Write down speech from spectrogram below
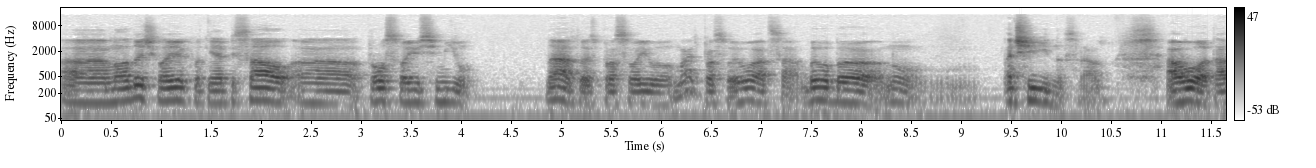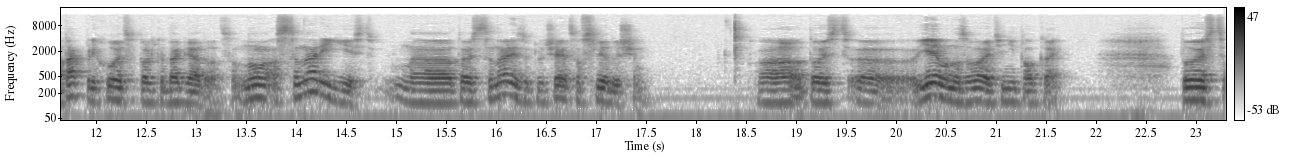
молодой человек вот не описал про свою семью да, то есть про свою мать, про своего отца, было бы, ну, очевидно сразу. А вот, а так приходится только догадываться. Но сценарий есть. Э, то есть сценарий заключается в следующем. Э, то есть э, я его называю тяни толкай. То есть,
